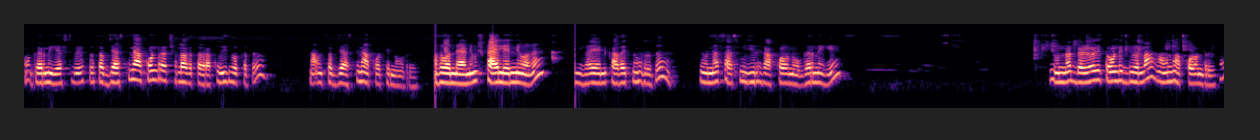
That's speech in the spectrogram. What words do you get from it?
ಒಗ್ಗರ್ಣೆಗೆ ಎಷ್ಟು ಬೇಕು ಸ್ವಲ್ಪ ಜಾಸ್ತಿನೇ ಹಾಕ್ಕೊಂಡ್ರೆ ಚಲೋ ಆಗುತ್ತೆ. ಅದ್ರಾಗ ಕುದಿಬೇಕದು ನಾನು ಸ್ವಲ್ಪ ಜಾಸ್ತಿನೇ ಹಾಕೋತೀನಿ ನೋಡ್ರಿ. ಅದು ಒಂದು ಎರಡು ನಿಮಿಷ ಕಾಯಿಲೆ ಎಣ್ಣೆ ಇವಾಗ. ಈಗ ಎಣ್ಣೆ ಕಾದೈತೆ ನೋಡ್ರಿ ಅದು. ಇವನ್ನ ಸಾಸ್ಮಿ ಜೀರಿಗೆ ಹಾಕ್ಕೊಳ್ಳೋಣ ಒಗ್ಗರಣೆಗೆ. ಇವನ್ನ ಬೆಳ್ಳುಳ್ಳಿ ತೊಗೊಂಡಿದ್ವಲ್ಲ ಅವನ್ನ ಹಾಕ್ಕೊಳ್ಳೋಣ್ರಿ ಈಗ.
